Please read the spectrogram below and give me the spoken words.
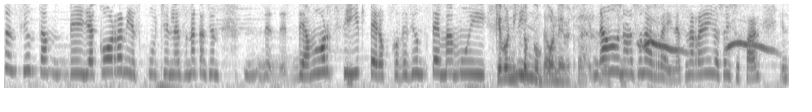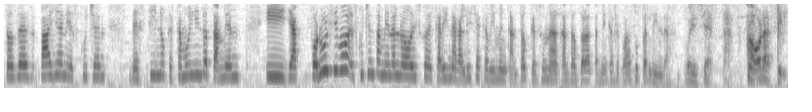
canción tan bella. Corran y escúchenla. Es una canción de, de- de amor, sí, pero desde un tema muy. Qué bonito lindo. compone, ¿verdad? No, no, es una reina, es una reina y yo soy su fan. Entonces vayan y escuchen Destino, que está muy lindo también. Y ya, por último, escuchen también el nuevo disco de Karina Galicia, que a mí me encantó, que es una cantautora también que hace cosas súper lindas. Pues ya estás. Ahora sí.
